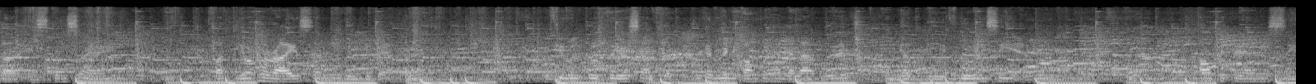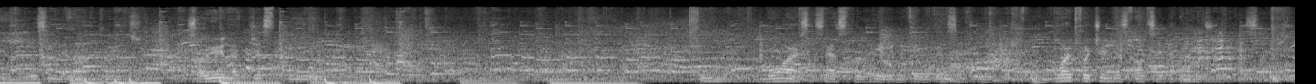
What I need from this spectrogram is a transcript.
uh, is concerned but your horizon will be better. If you will prove to yourself that you can really comprehend the language you have the fluency and competence in using the language. So you will not just be more successful here in the Philippines and more opportunities outside the country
